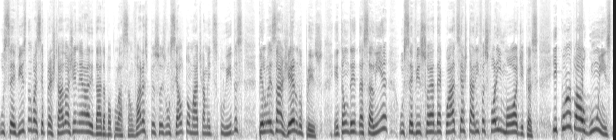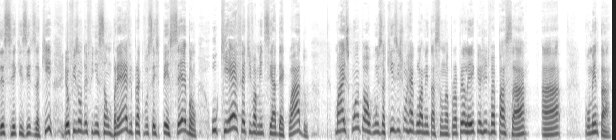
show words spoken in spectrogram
o serviço não vai ser prestado à generalidade da população. Várias pessoas vão ser automaticamente excluídas pelo exagero no preço. Então, dentro dessa linha, o serviço é adequado se as tarifas forem módicas. E quanto a alguns desses requisitos aqui, eu fiz uma definição breve para que vocês percebam o que é efetivamente ser adequado mas quanto a alguns aqui, existe uma regulamentação na própria lei que a gente vai passar a comentar.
